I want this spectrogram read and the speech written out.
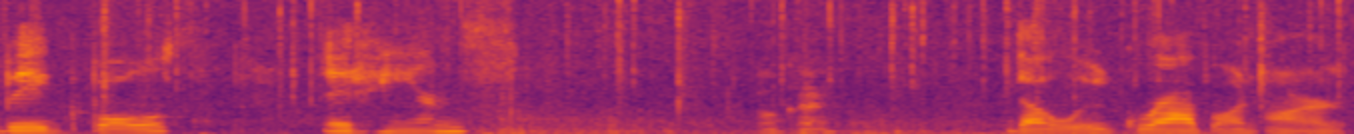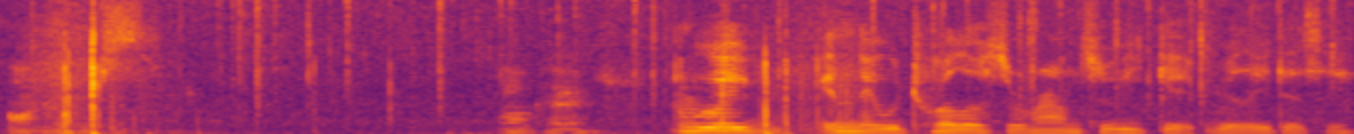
big balls. Had hands Okay. that would grab on our arms. Okay. And we and they would twirl us around so we get really dizzy.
